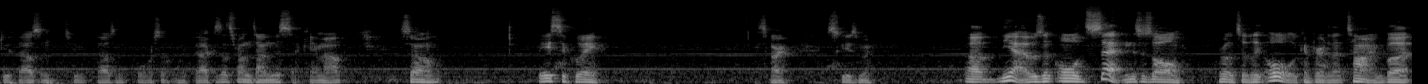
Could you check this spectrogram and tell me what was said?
2000, 2004, something like that, because that's around the time this set came out. So, basically, sorry, excuse me. Uh, yeah, it was an old set, and this is all relatively old compared to that time, but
